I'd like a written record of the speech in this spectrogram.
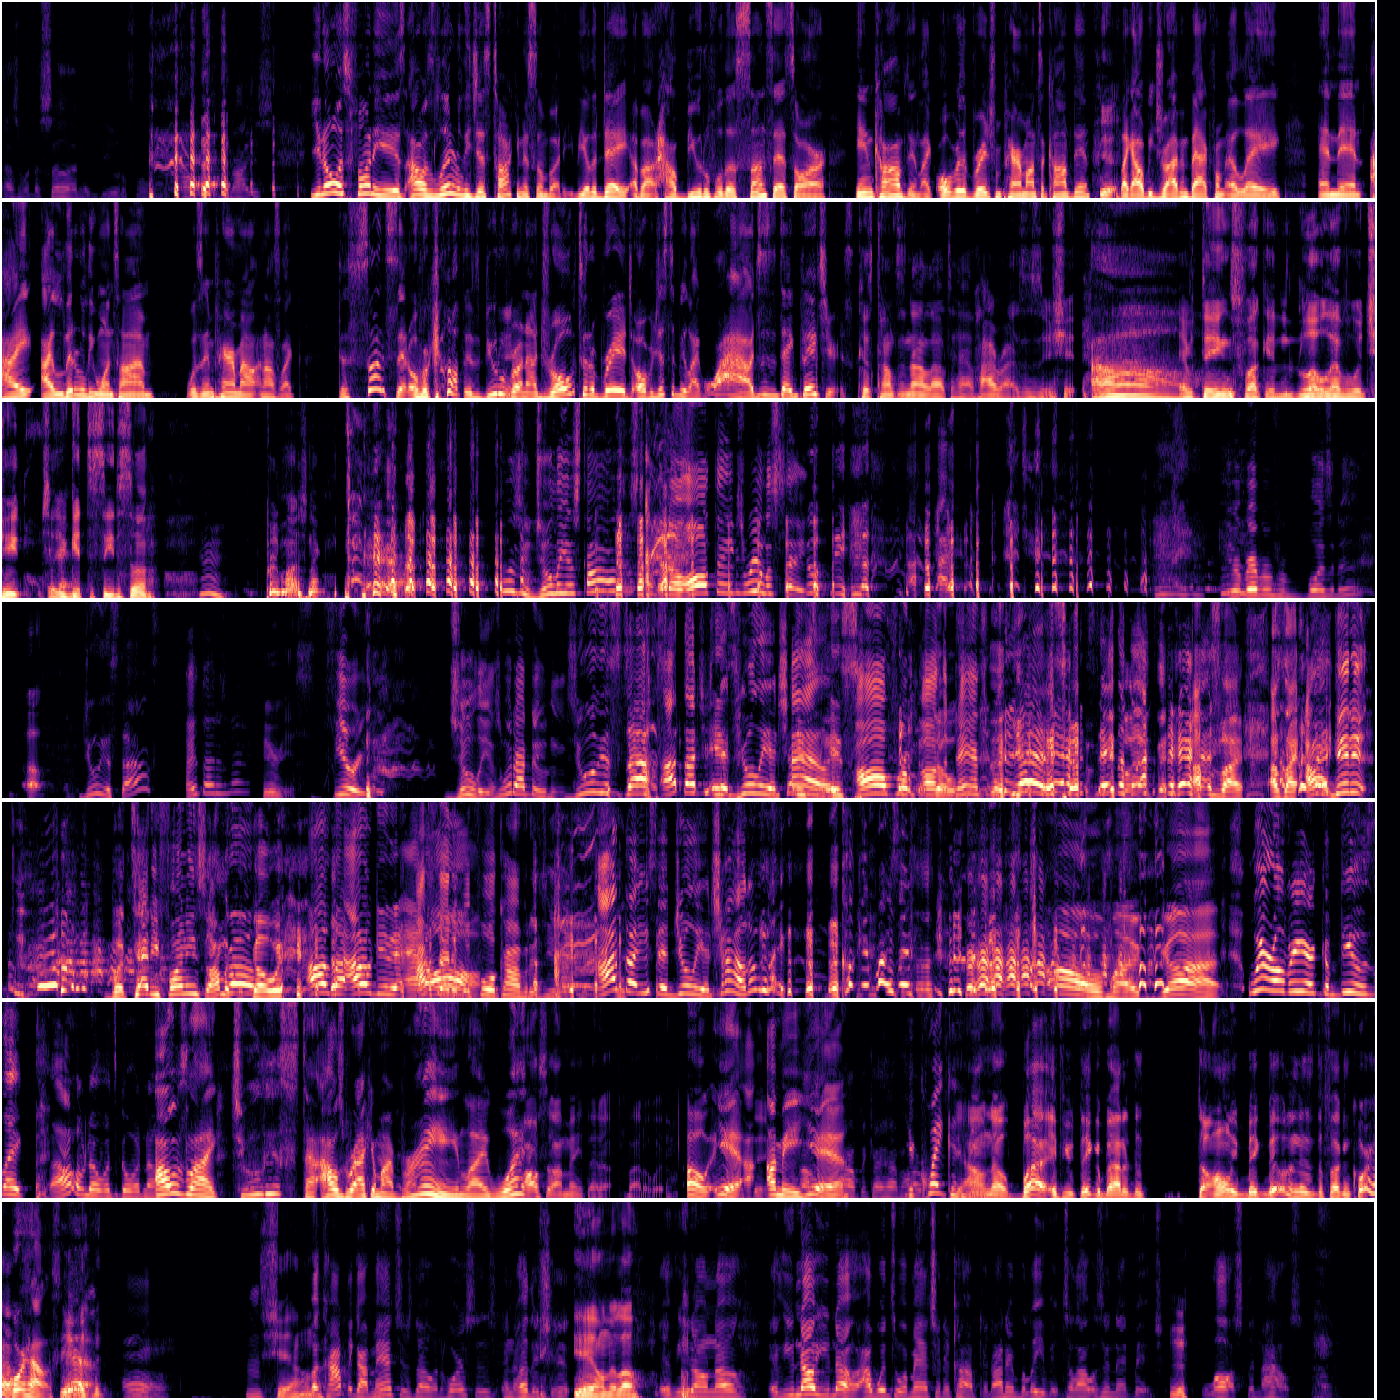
That's where the sun is beautiful. Oh, nice. You know what's funny is I was literally just talking to somebody the other day about how beautiful the sunsets are in Compton, like over the bridge from Paramount to Compton. Yeah. Like I would be driving back from LA, and then I I literally one time was in Paramount, and I was like. The sunset over Compton is beautiful, and I drove to the bridge over just to be like, "Wow!" just to take pictures. Because Compton's not allowed to have high rises and shit. Oh, Everything's fucking low level and cheap, so you get to see the sun. Hmm. Pretty much, nigga. Was you, Julia Stiles? Nigga know all things real estate. You remember from Boys in the Hood? Oh, Julia Stiles. Ain't that his name? Furious. Fury. Julius. What I do? Julius Stiles. I thought you said It's- Julia Child. It's, it's, All from uh, the No. dance movie. Yes. Say the last I was like, I was like, I don't get it, but Teddy funny, so I'm gonna just go with. it. I was like, I don't get it at I all. said it with full confidence. Yeah. I thought you said Julia Child. I was like, cookie person? oh my god! We're over here confused. Like, I don't know what's going on. I was like, Julia Stiles. I was racking my brain. Like, what? Also, I made that up, by the way. Oh yeah. I, I mean, yeah. Compton You're quite convinced. Yeah, I don't know, but if you think about it, the the only big building is the fucking courthouse. Courthouse. Yeah. Mm. Shit, I don't But know. Compton got mansions though and horses and other shit. Yeah, on the low. If you don't know, if you know, you know. I went to a mansion in Compton. I didn't believe it till I was in that bitch. Yeah. Lost in the house.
